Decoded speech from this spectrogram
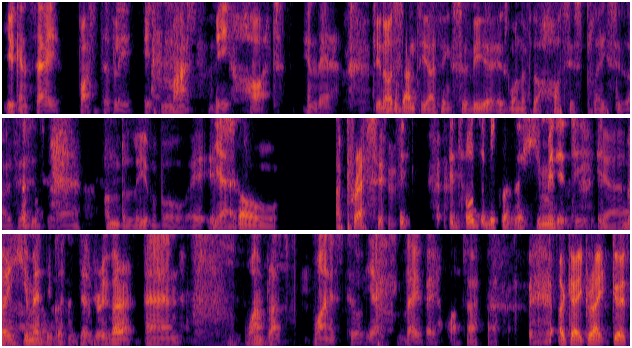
you can say positively, it must be hot in there. Do you know, Santi? I think Sevilla is one of the hottest places I visited. There, unbelievable. It is yes. so oppressive. It, it's also because the humidity. It's yeah. very humid because of the river, and one plus one is two. Yes, very very hot. okay, great, good.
